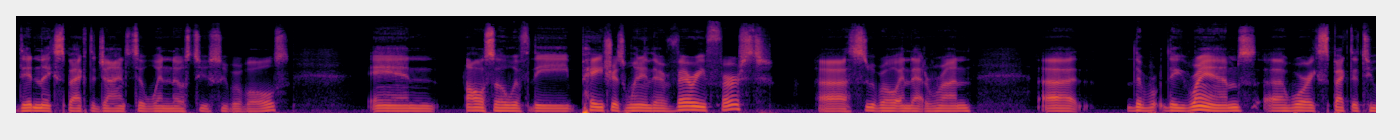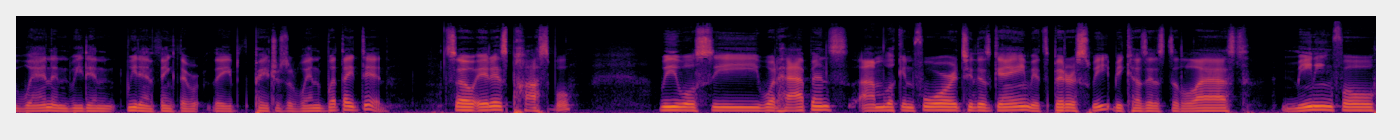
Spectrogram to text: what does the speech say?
didn't expect the Giants to win those two Super Bowls and also with the Patriots winning their very first uh, Super Bowl in that run, uh, the the Rams uh, were expected to win, and we didn't we didn't think the the Patriots would win, but they did. So it is possible. We will see what happens. I'm looking forward to this game. It's bittersweet because it's the last meaningful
